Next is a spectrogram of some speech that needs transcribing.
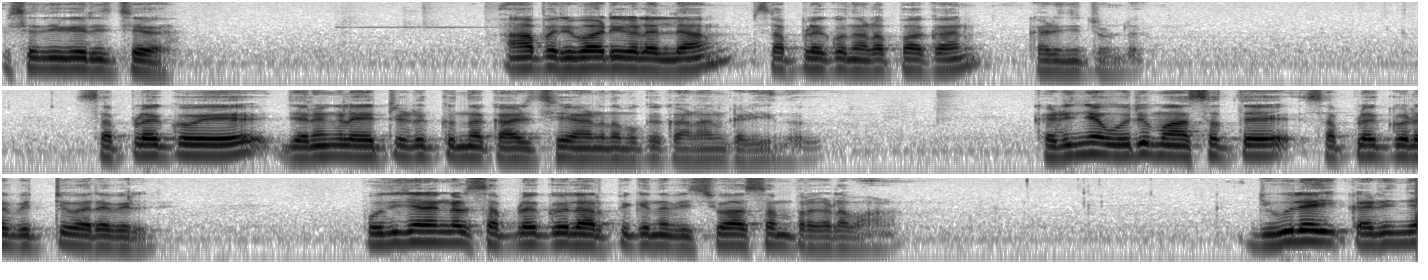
വിശദീകരിച്ച് ആ പരിപാടികളെല്ലാം സപ്ലൈകോ നടപ്പാക്കാൻ കഴിഞ്ഞിട്ടുണ്ട്. സപ്ലൈകോയെ ജനങ്ങൾ ഏറ്റെടുക്കുന്ന കാഴ്ചയാണ് നമുക്ക് കാണാൻ കഴിയുന്നത്. കഴിഞ്ഞ ഒരു മാസത്തെ സപ്ലൈകോയുടെ വിറ്റുവരവിൽ പൊതുജനങ്ങൾ സപ്ലൈകോയിൽ അർപ്പിക്കുന്ന വിശ്വാസം പ്രകടമാണ്. ജൂലൈ കഴിഞ്ഞ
